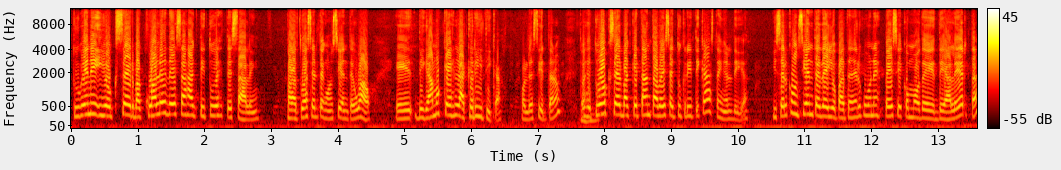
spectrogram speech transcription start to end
tú vienes y observa cuáles de esas actitudes te salen para tú hacerte consciente. Wow, eh, digamos que es la crítica, por decirte, ¿no? Entonces tú observas qué tantas veces tú criticaste en el día y ser consciente de ello para tener una especie como de, de alerta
